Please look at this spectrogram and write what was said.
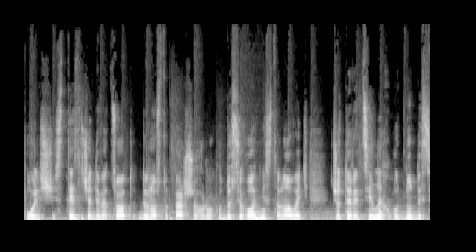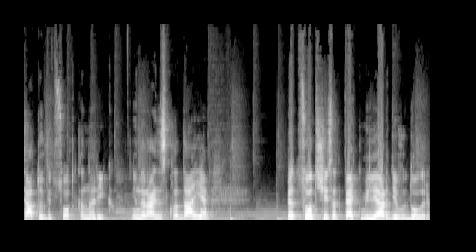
Польщі з 1991 року до сьогодні становить 4,1% на рік і наразі складає 565 мільярдів доларів.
